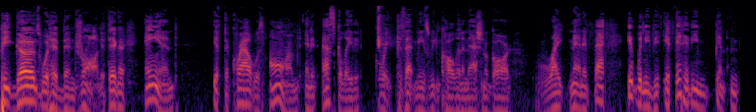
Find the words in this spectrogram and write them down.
Pete guns would have been drawn if they're gonna, and if the crowd was armed and it escalated, great, because that means we can call in a National Guard right now. And in fact, it wouldn't even if it had even been an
